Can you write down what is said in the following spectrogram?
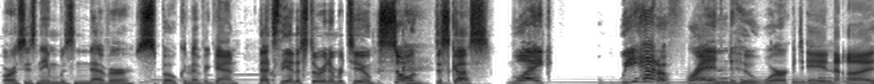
Barcy's name was never spoken of again. That's the end of story number two. So Discuss. like we had a friend who worked in a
